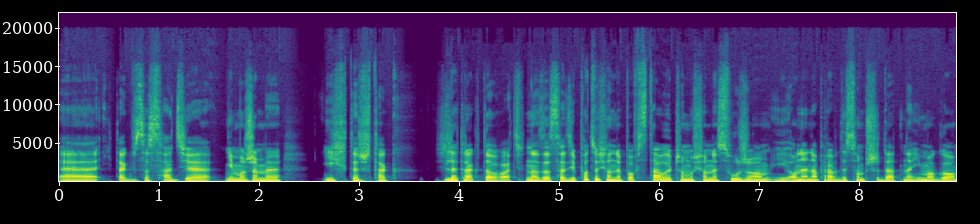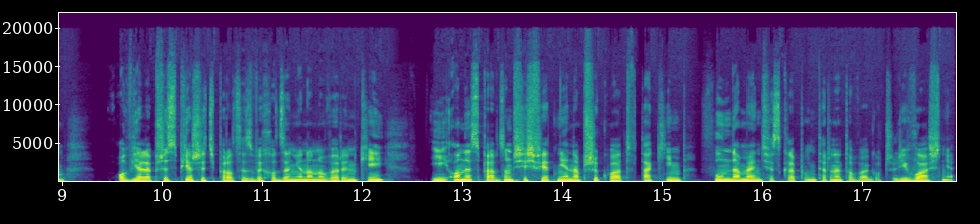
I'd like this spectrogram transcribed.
e, i tak w zasadzie nie możemy ich też tak źle traktować. Na zasadzie po coś one powstały, czemuś one służą i one naprawdę są przydatne i mogą o wiele przyspieszyć proces wychodzenia na nowe rynki. I one sprawdzą się świetnie na przykład w takim fundamencie sklepu internetowego, czyli właśnie,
